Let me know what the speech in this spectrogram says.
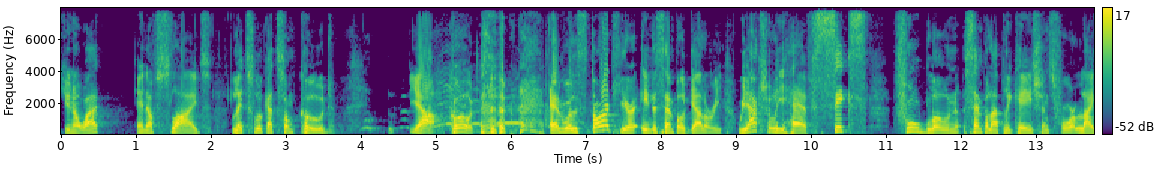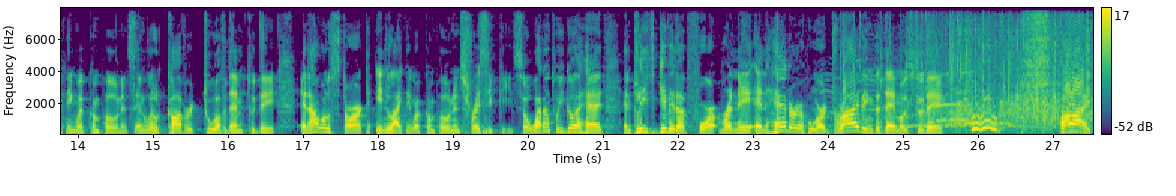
You know what? Enough slides. Let's look at some code. Yeah, code. and we'll start here in the sample gallery. We actually have six full-blown sample applications for Lightning Web Components, and we'll cover two of them today. And I will start in Lightning Web Components recipe. So why don't we go ahead and please give it up for Renee and Heather, who are driving the demos today. All right.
